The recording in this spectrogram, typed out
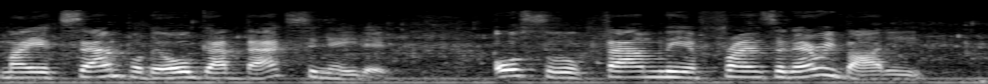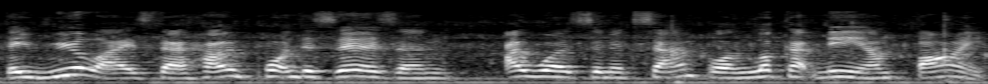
my example, they all got vaccinated. Also, family and friends and everybody, they realize that how important this is. And I was an example, and look at me, I'm fine.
